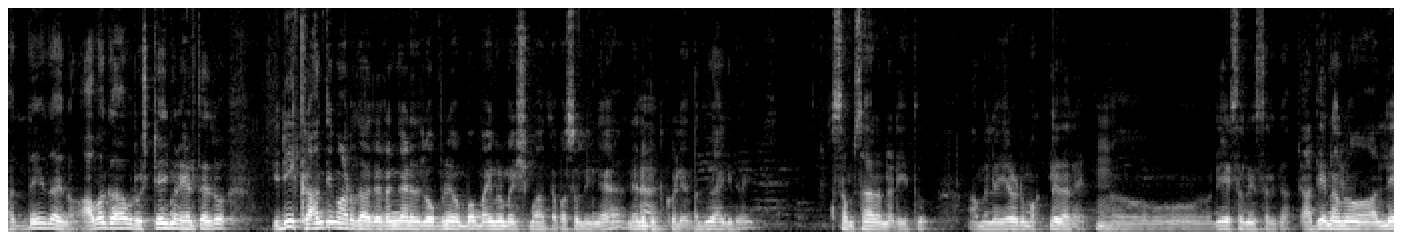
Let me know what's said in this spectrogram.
ಹದಿನೈದು ಏನೋ ಆವಾಗ ಅವರು ಸ್ಟೇಜ್ ಮೇಲೆ ಹೇಳ್ತಾಯಿದ್ರು ಇಡೀ ಕ್ರಾಂತಿ ಮಾಡೋದಾದ್ರೆ ರಂಗಾಯಣದಲ್ಲಿ ಒಬ್ಬನೇ ಒಬ್ಬ ಮೈಮ್ರಮೇಶ್ ಮಾತ್ರ ಬಸವಲಿಂಗ ನೆನಪಿಟ್ಕೊಳ್ಳಿ ಮದುವೆ ಆಗಿದೆ. ಸಂಸಾರ ನಡೆಯಿತು. ಆಮೇಲೆ ಎರಡು ಮಕ್ಕಳಿದ್ದಾರೆ ನೇಸರ್ ನಿಸರ್ಗ. ಅದೇ ನಾನು ಅಲ್ಲೇ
